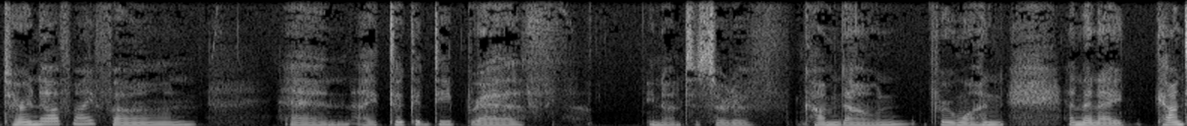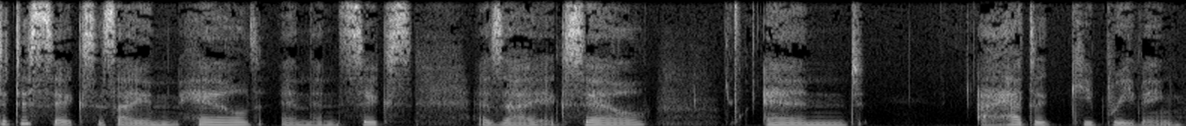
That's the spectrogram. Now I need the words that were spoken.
turned off my phone and I took a deep breath, you know, to sort of calm down for one. And then I counted to six as I inhaled, and then six as I exhale. And I had to keep breathing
